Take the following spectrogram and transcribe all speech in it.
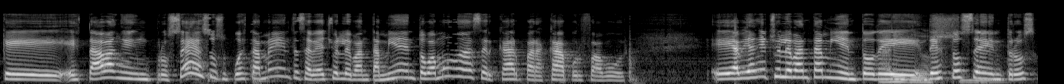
que estaban en proceso, supuestamente, se había hecho el levantamiento. Vamos a acercar para acá, por favor. Eh, habían hecho el levantamiento de, estos centros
